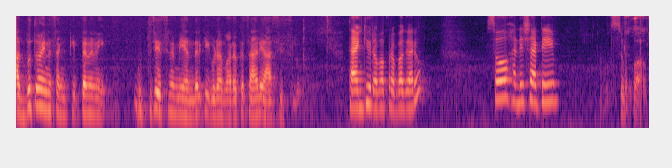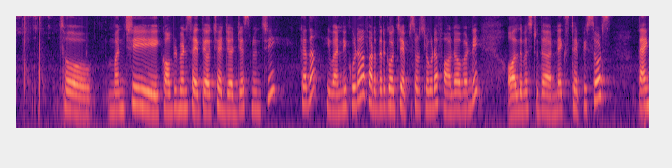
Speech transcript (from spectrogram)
అద్భుతమైన సంకీర్తనని గుర్తు చేసిన మీ అందరికీ కూడా మరొకసారి ఆశీస్సులు. Thank you Ramaprabha garu. So Hanisha team super so మంచి కాంప్లిమెంట్స్ అయితే వచ్చాయి జడ్జెస్ నుంచి కదా? ఇవన్నీ కూడా ఫర్దర్గా వచ్చే ఎపిసోడ్స్లో కూడా ఫాలో అవ్వండి. All the best the next episodes thank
